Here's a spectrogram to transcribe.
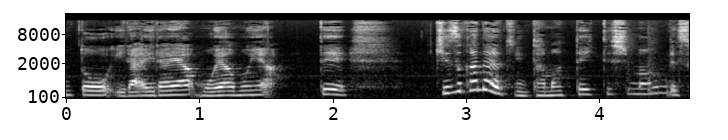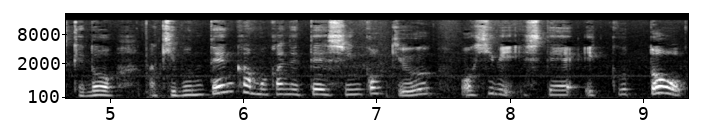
んと、イライラやモヤモヤで、気づかないうちに溜まっていってしまうんですけど、まあ、気分転換も兼ねて深呼吸を日々していくと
